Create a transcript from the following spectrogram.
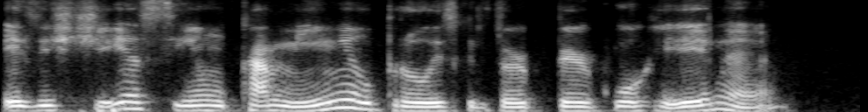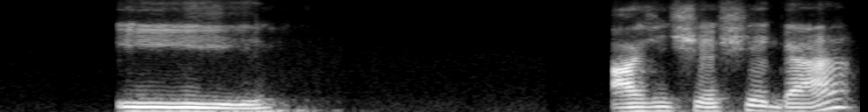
existia assim um caminho para o escritor percorrer, né? E a gente ia chegar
